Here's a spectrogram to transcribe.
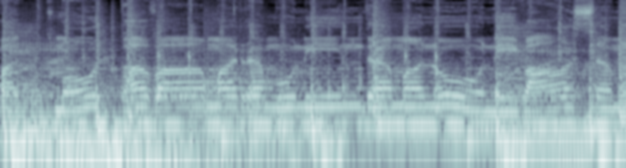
पद्मोद्भवामरमुनीन्द्रमनोनिवासम्।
